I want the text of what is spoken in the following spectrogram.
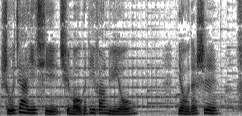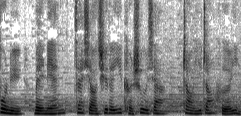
暑假一起去某个地方旅游；有的是妇女每年在小区的一棵树下照一张合影。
